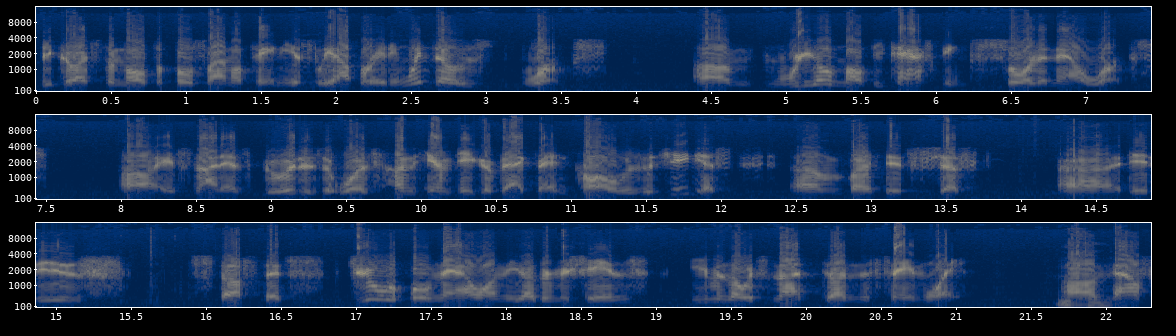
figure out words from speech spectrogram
because the multiple simultaneously operating windows works. Um, real multitasking sort of now works. Uh, it's not as good as it was on the Amiga back then. Carl was a genius, um, but it's just uh, it is stuff that's doable now on the other machines, even though it's not done the same way. Uh, okay. Uh, mouse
